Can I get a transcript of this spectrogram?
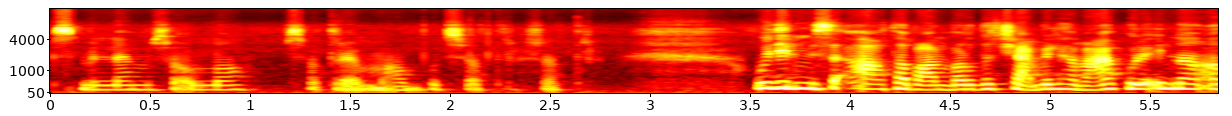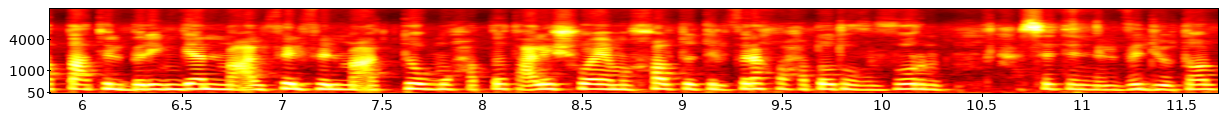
بسم الله ما شاء الله. شاطرة يا أم عبود شاطرة شاطرة. ودي المسقعة طبعا ما رضيتش أعملها معاكم لأن أنا قطعت البرنجان مع الفلفل مع التوم وحطيت عليه شوية من خلطة الفراخ وحطيته في الفرن. حسيت إن الفيديو طال.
